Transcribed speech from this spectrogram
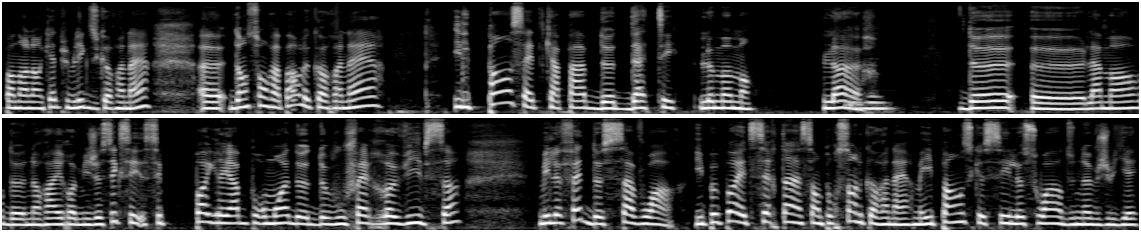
pendant l'enquête publique du coroner. Euh, dans son rapport, le coroner, il pense être capable de dater le moment, l'heure mm-hmm. de euh, la mort de Nora et Romy. Je sais que c'est c'est pas agréable pour moi de, de vous faire revivre ça, mais le fait de savoir, il peut pas être certain à 100% le coroner, mais il pense que c'est le soir du 9 juillet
